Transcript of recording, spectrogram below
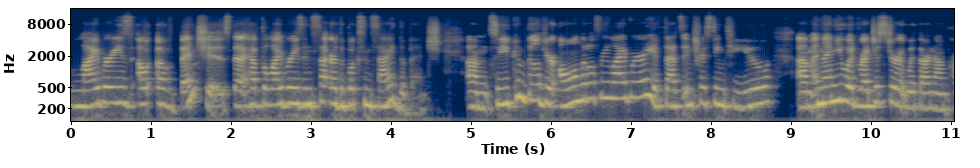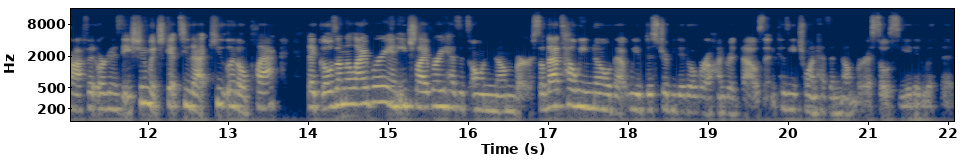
libraries out of benches that have the libraries inside or the books inside the bench. Um, so you can build your own little free library if that's interesting to you. Um, and then you would register it with our nonprofit organization, which gets you that cute little plaque that goes on the library and each library has its own number. So that's how we know that we've distributed over 100,000 because each one has a number associated with it.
